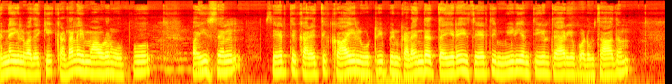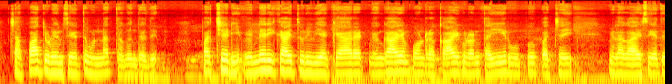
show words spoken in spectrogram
எண்ணெயில் வதக்கி கடலை மாவுடன் உப்பு பைசல் சேர்த்து கரைத்து காயில் ஊற்றி பின் கடைந்த தயிரை சேர்த்து மீடியம் தீயில் தயாரிக்கப்படும் சாதம் சப்பாத்தியுடன் சேர்த்து உண்ண தகுந்தது. பச்சடி வெள்ளரிக்காய் துருவிய கேரட் வெங்காயம் போன்ற காய்களுடன் தயிர் உப்பு பச்சை மிளகாய் சேர்த்து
